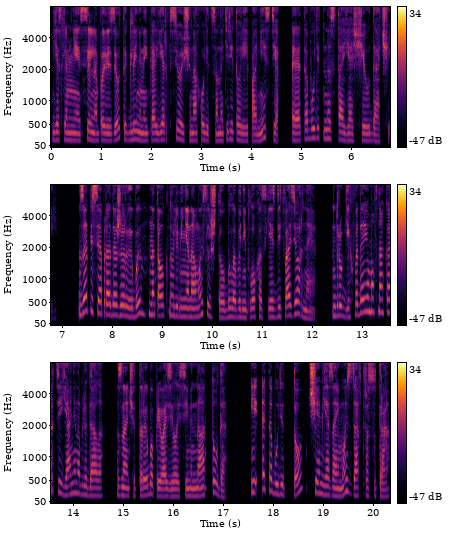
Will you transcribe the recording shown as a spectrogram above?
Если мне сильно повезет и глиняный карьер все еще находится на территории поместья, это будет настоящей удачей. Записи о продаже рыбы натолкнули меня на мысль, что было бы неплохо съездить в Озерное. Других водоемов на карте я не наблюдала, значит, рыба привозилась именно оттуда. И это будет то, чем я займусь завтра с утра.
